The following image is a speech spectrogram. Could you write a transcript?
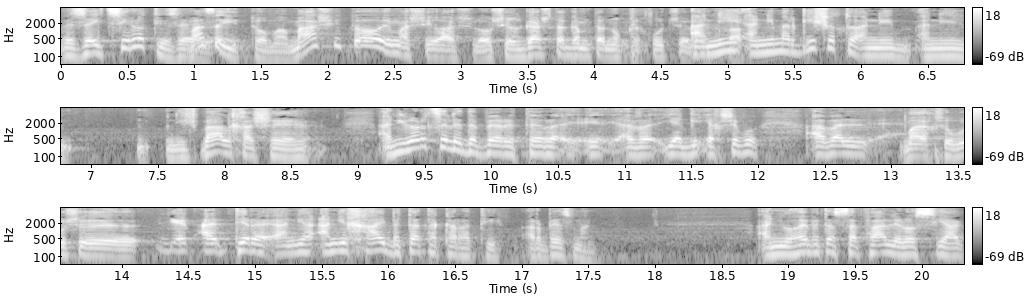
וזה הציל אותי. זה... מה זה איתו? ממש איתו עם השירה שלו? שהרגשת גם את הנוכחות שלו אני? אני מרגיש אותו, אני, אני נשבע לך ש... אני לא רוצה לדבר יותר, אבל יחשבו, אבל מה, יחשבו ש... אה, תראה, אני, אני חי בתת-הכרתי הרבה זמן. אני אוהב את השפה ללא סייג,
